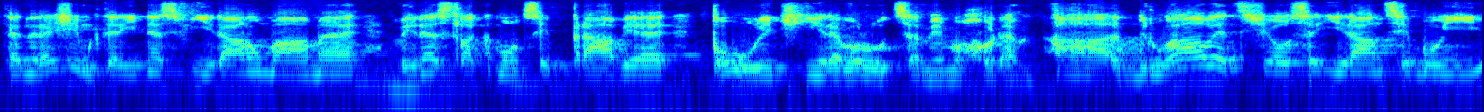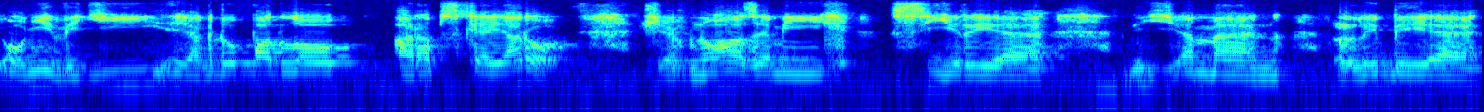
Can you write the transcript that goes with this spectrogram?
Ten režim, který dnes v Iránu máme, vynesla k moci právě po uliční revoluce mimochodem. A druhá věc, čeho se Iránci bojí, oni vidí, jak dopadlo arabské jaro, že v mnoha zemích Sýrie, Jemen, Libie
